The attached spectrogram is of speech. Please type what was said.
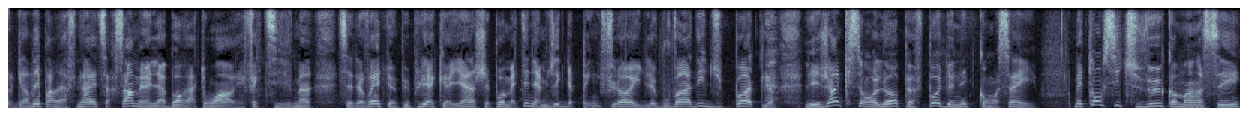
regarder par la fenêtre, ça ressemble à un laboratoire, effectivement. Ça devrait être un peu plus accueillant. Je sais pas, mettez de la musique de Pink Floyd, vous vendez du pot. Les gens qui sont là peuvent pas donner de conseils. Mettons si tu veux commencer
